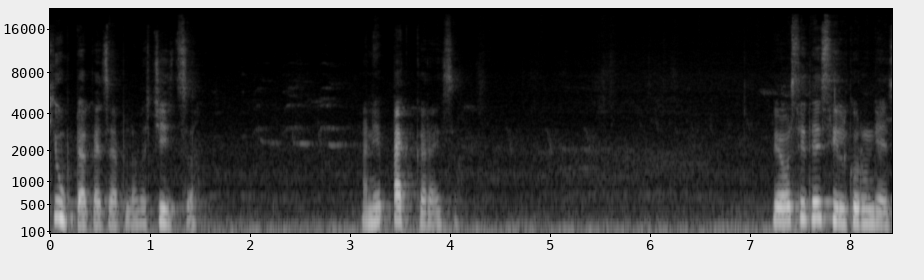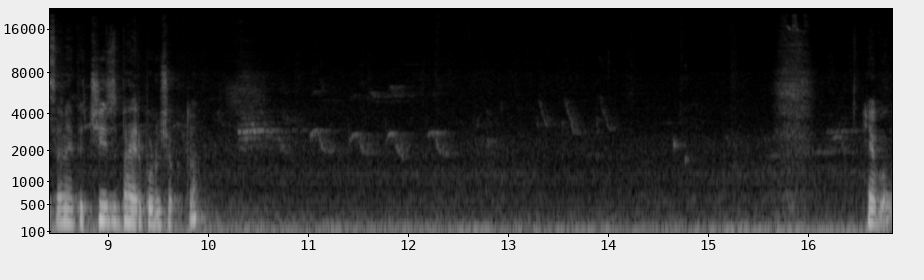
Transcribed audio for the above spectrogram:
क्यूब टाकायचं आहे आपल्याला चीजचं आणि हे पॅक करायचं. व्यवस्थित हे सील करून घ्यायचं नाही तर चीज बाहेर पडू शकतं. हे बघा.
